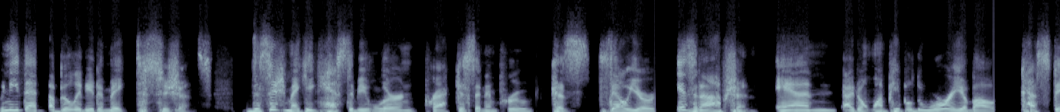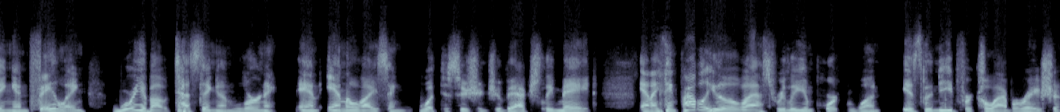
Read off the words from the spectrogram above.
We need that ability to make decisions. Decision making has to be learned, practiced, and improved because failure is an option. And I don't want people to worry about testing and failing. Worry about testing and learning and analyzing what decisions you've actually made. And I think probably the last really important one is the need for collaboration.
